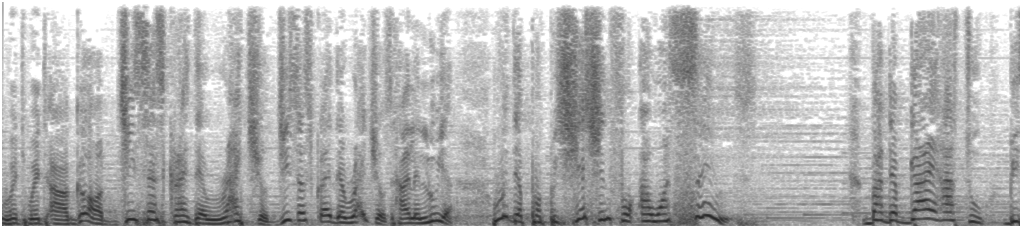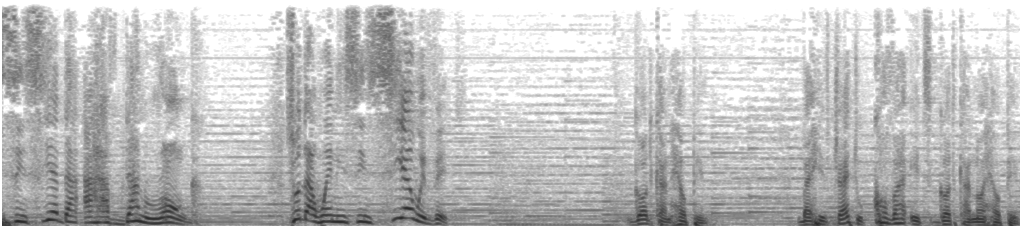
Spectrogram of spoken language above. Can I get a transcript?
with, with our God, Jesus Christ the righteous. Jesus Christ the righteous. Hallelujah. Who is the propitiation for our sins. But the guy has to be sincere that I have done wrong. So that when he's sincere with it, God can help him. But if he try to cover it, God cannot help him.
